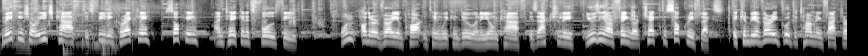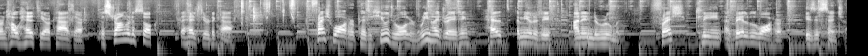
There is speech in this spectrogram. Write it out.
Making sure each calf is feeding correctly, sucking and taking its full feed. One other very important thing we can do in a young calf is actually using our finger check the suck reflex. It can be a very good determining factor on how healthy our calves are. The stronger the suck, the healthier the calf. Fresh water plays a huge role in rehydrating, health, immunity and in the rumen. Fresh, clean, available water is essential.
